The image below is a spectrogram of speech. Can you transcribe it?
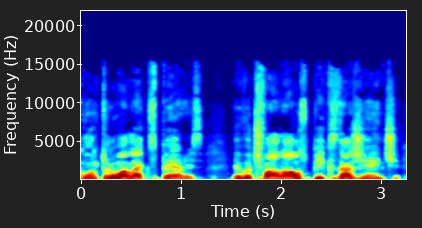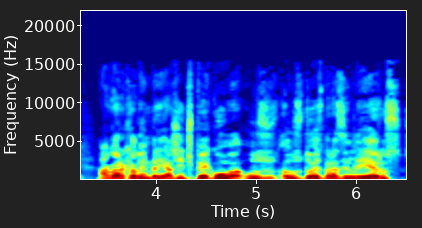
contra o Alex Paris. Eu vou te falar os piques da gente. Agora que eu lembrei, a gente pegou os, os dois brasileiros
